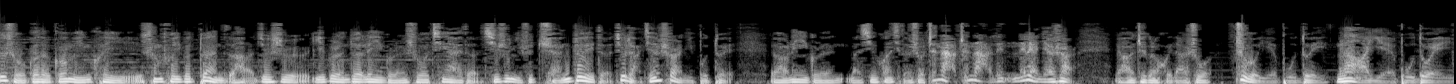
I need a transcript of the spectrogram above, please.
这首歌的歌名可以生出一个段子哈，就是一个人对另一个人说：“亲爱的，其实你是全对的，就两件事儿你不对。”然后另一个人满心欢喜的说：“真的，真的，哪哪两件事儿？”然后这个人回答说：“这也不对，那也不对。”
